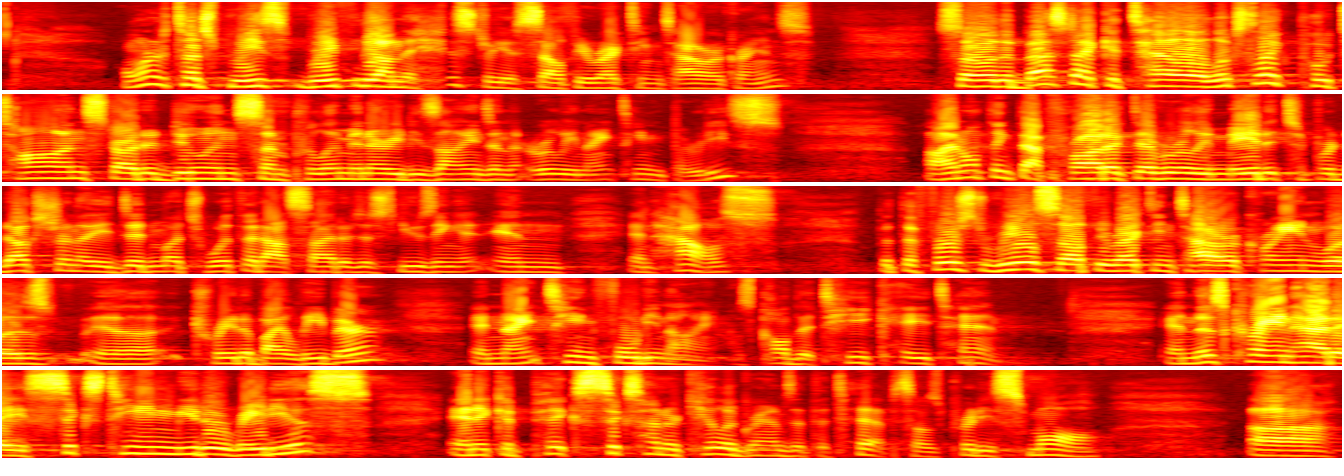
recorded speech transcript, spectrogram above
I wanted to touch brief, briefly on the history of self erecting tower cranes. So, the best I could tell, it looks like Potain started doing some preliminary designs in the early 1930s. I don't think that product ever really made it to production. They did much with it outside of just using it in, in house. But the first real self erecting tower crane was uh, created by Liebherr in 1949. It was called the TK 10. And this crane had a 16 meter radius and it could pick 600 kilograms at the tip, so it was pretty small. Uh,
